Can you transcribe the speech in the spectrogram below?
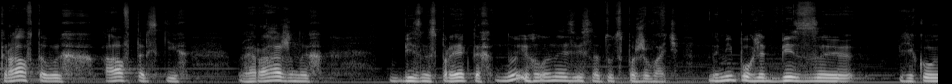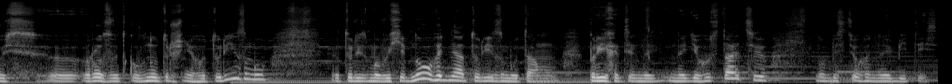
крафтових, авторських, гаражних бізнес-проєктах. Ну і головне, звісно, тут споживач. На мій погляд, без е, якогось е, розвитку внутрішнього туризму, туризму вихідного дня, туризму там приїхати на дегустацію, ну без цього не обійтись.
